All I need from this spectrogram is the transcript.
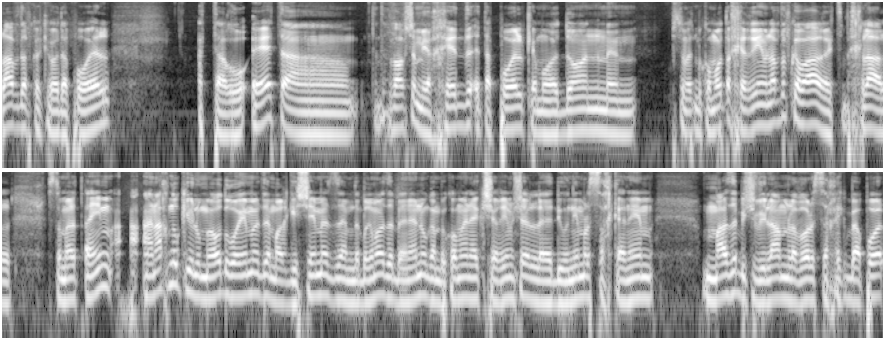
לאו דווקא כאוהד הפועל, אתה רואה את, הדבר שמייחד את הפועל כמועדון, זאת אומרת, מקומות אחרים, לאו דווקא בארץ, בכלל. זאת אומרת, האם אנחנו כאילו מאוד רואים את זה, מרגישים את זה, מדברים על זה בינינו גם בכל מיני הקשרים של אה, דיונים על שחקנים, מה זה בשבילם לבוא לשחק בהפועל,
